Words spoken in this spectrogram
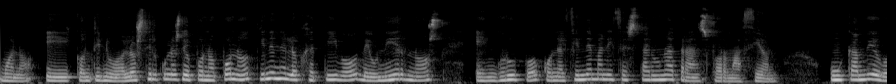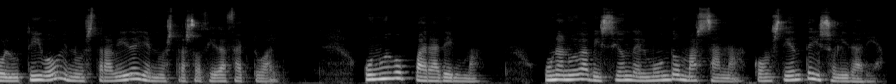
bueno, y continúo. Los círculos de Oponopono tienen el objetivo de unirnos en grupo con el fin de manifestar una transformación, un cambio evolutivo en nuestra vida y en nuestra sociedad actual. Un nuevo paradigma, una nueva visión del mundo más sana, consciente y solidaria.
